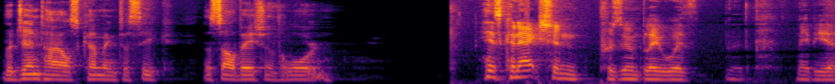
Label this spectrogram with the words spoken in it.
the Gentiles coming to seek the salvation of the Lord. His connection, presumably with maybe a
